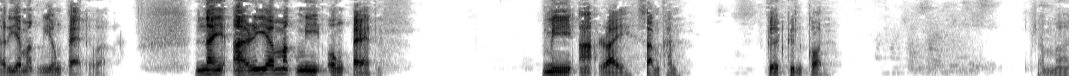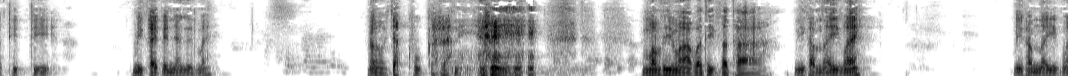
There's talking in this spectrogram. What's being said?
อริยมรรคมีองแปดว่า ในอริยมรรคมีองค์แปด มีอะไรสำคัญ เกิดขึ้นก่อนสัมมาทิฏฐิมีใครเป็นอย่างอื่นไหมโอ้จักขุกรณีมัพิมาปฏิปทา มีคำไหนอีกไหม มีคำไหนอีกไหม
